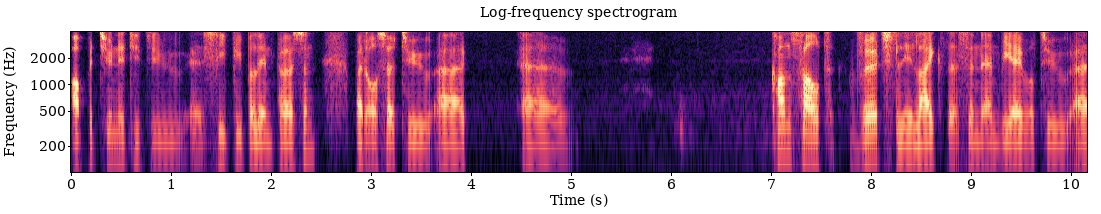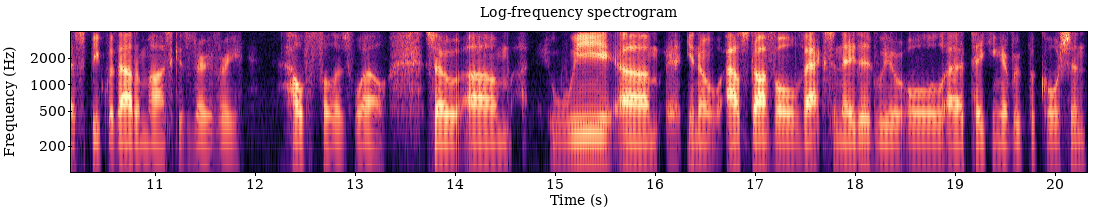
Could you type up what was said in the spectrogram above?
opportunity to uh, see people in person, but also to uh, uh consult virtually like this and, and be able to uh, speak without a mask is very, very healthful as well. So um, we, um, you know, our staff all vaccinated. We are all uh, taking every precaution.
